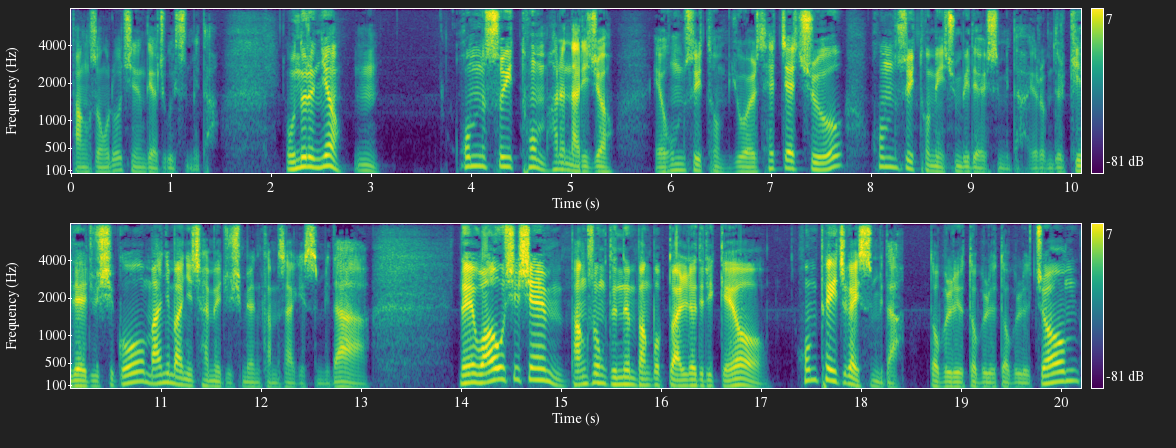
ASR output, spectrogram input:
방송으로 진행되어지고 있습니다. 오늘은요, 음, home sweet home 하는 날이죠. 예, home sweet home 6월 셋째 주 home sweet home이 준비되어 있습니다. 여러분들 기대해 주시고 많이 많이 참여해 주시면 감사하겠습니다. 네, 와우 CCM 방송 듣는 방법도 알려드릴게요. 홈페이지가 있습니다. www.wowccm.net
